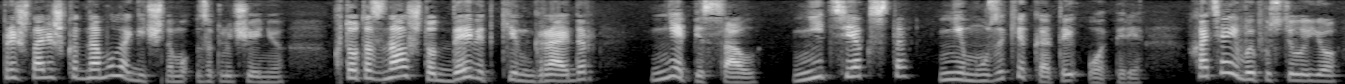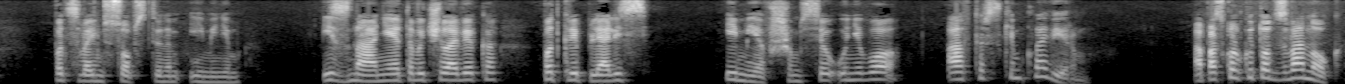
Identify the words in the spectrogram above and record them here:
пришла лишь к одному логичному заключению. Кто-то знал, что Дэвид Кинграйдер не писал ни текста, ни музыки к этой опере, хотя и выпустил ее под своим собственным именем. И знания этого человека подкреплялись имевшимся у него авторским клавиром. А поскольку тот звонок,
